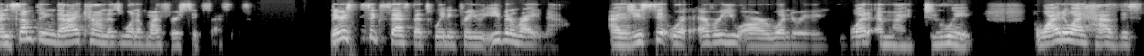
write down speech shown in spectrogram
and something that I count as one of my first successes. There's success that's waiting for you even right now as you sit wherever you are wondering, what am I doing? Why do I have this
